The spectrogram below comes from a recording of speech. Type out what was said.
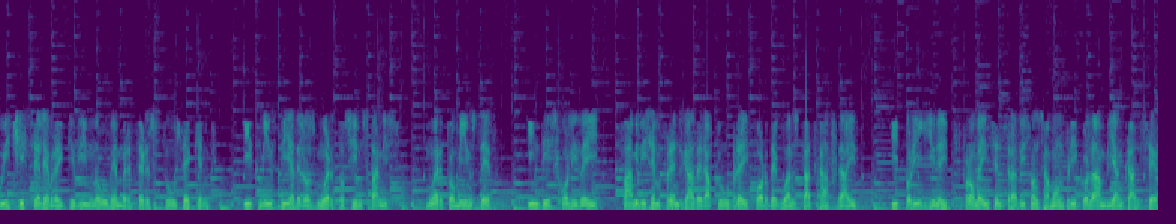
which is celebrated in November 1st to 2nd. It means Dia de los Muertos in Spanish. Muerto means dead. In this holiday, families and friends gather up to pray for the ones that have died. It originates from ancient traditions among pre-Columbian culture.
